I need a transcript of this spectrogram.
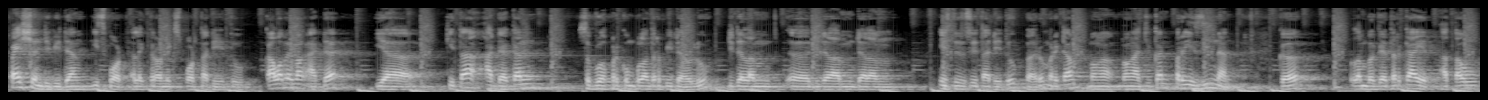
passion di bidang e-sport, electronic sport tadi itu. Kalau memang ada, ya kita adakan sebuah perkumpulan terlebih dahulu di dalam eh, di dalam dalam institusi tadi itu, baru mereka menga- mengajukan perizinan ke lembaga terkait atau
